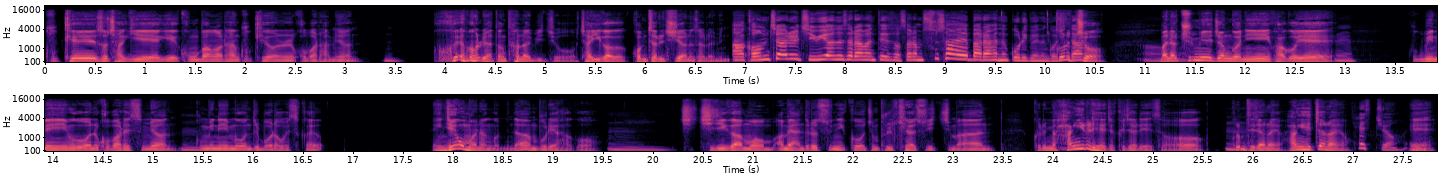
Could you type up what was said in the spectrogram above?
국회에서 자기에게 공방을 한 국회의원을 고발하면 음. 그야말로 야당 탄압이죠. 자기가 검찰을 지휘하는 사람인데. 아 검찰을 지휘하는 사람한테 저 사람 수사해봐라 하는 꼴이 되는 것이다. 그렇죠. 어. 만약 추미애 장관이 과거에 네. 국민의힘 의원을 고발했으면 음. 국민의힘 의원들 뭐라고 했을까요? 굉장히 오만한 겁니다. 무례하고 음. 지, 질의가 뭐 마음에 안 들을 수는 있고 좀 불쾌할 수 있지만 그러면 항의를 해야죠 그 자리에서. 그럼 음. 되잖아요. 항의했잖아요. 했죠. 예.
